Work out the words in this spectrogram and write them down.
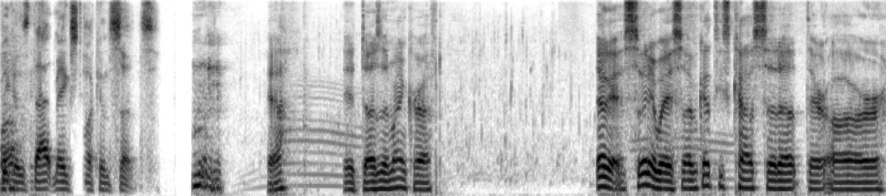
because that makes fucking sense. yeah, it does in Minecraft. Okay, so anyway, so I've got these cows set up. There are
